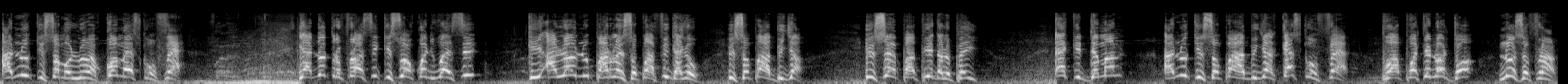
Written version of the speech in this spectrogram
À nous qui sommes loin, comment est-ce qu'on fait? Il y a d'autres frères aussi qui sont en Côte d'Ivoire ici, qui alors nous parlons, ils ne sont pas à Figayo, ils ne sont pas à Abidjan, ils sont éparpillés dans le pays. Et qui demandent à nous qui ne sommes pas Abidjan, qu'est-ce qu'on fait pour apporter nos dons, nos offrandes?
